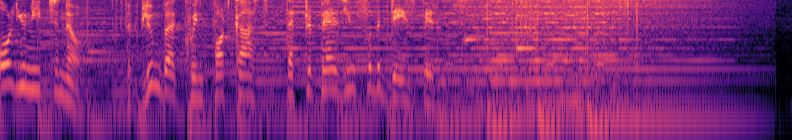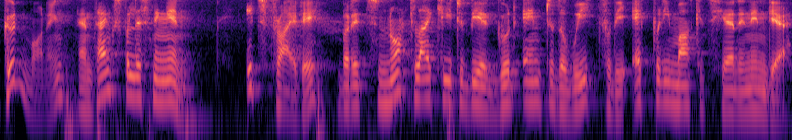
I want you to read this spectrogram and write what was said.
all you need to know, the Bloomberg Quint podcast that prepares you for the day's business. Good morning, and thanks for listening in. It's Friday, but it's not likely to be a good end to the week for the equity markets here in India.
